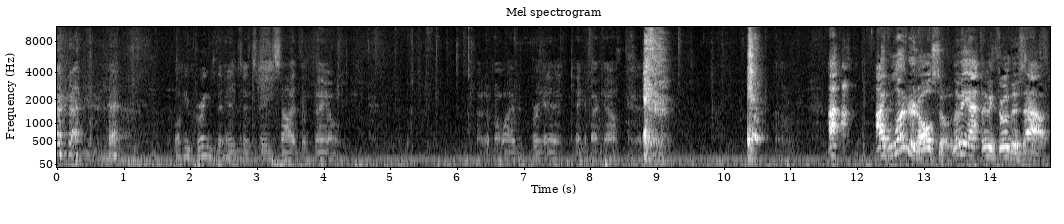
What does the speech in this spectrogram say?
Well, he brings the incense inside the veil. I don't know why he would bring it in, take it back out. Then, um, I, I, I've wondered also. Let me let me throw this out.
